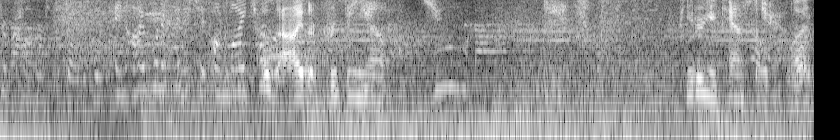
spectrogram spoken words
Dr. Connor started this, and I want to finish it on my terms. Those eyes are creeping me out. You can't help. Peter, you can't help. What?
